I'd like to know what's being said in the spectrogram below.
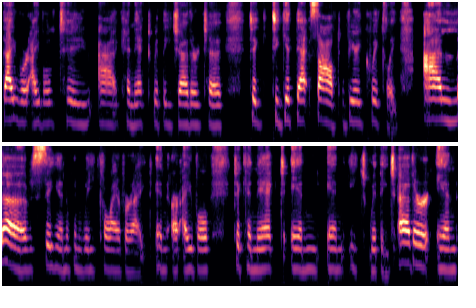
they were able to uh, connect with each other to, to, to get that solved very quickly. I love seeing when we collaborate and are able to connect and, and each with each other and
